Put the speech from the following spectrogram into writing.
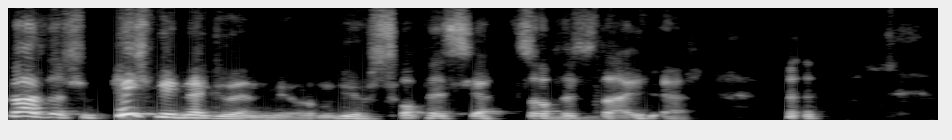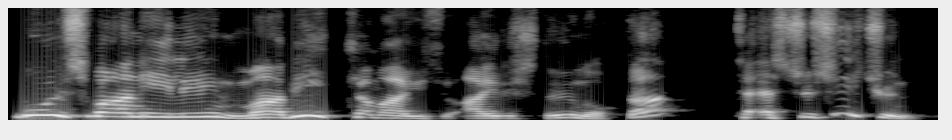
kardeşim hiçbirine güvenmiyorum diyor sofestailer. bu Üsmaniliğin mabi temayüzü ayrıştığı nokta teessüsü için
